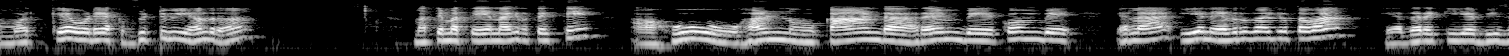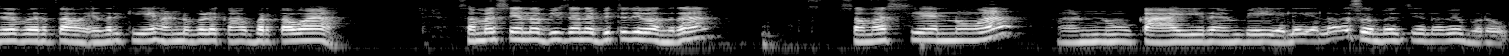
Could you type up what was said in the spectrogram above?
ಮೊಳಕೆ ಹೊಡ್ಯಕ್ಕೆ ಬಿಟ್ವಿ ಅಂದ್ರೆ ಮತ್ತೆ ಮತ್ತೆ ಏನಾಗಿರ್ತೈತಿ? ಆ ಹೂ, ಹಣ್ಣು, ಕಾಂಡ, ರೆಂಬೆ, ಕೊಂಬೆ ಎಲ್ಲ ಏನು ಎದ್ರದಾಗಿರ್ತಾವ ಹೆದರಿಕೆಯ ಬೀಜ ಬರ್ತಾವೆ, ಹೆದರಿಕೆಯ ಹಣ್ಣುಗಳೇ ಕಾ ಬರ್ತಾವ. ಸಮಸ್ಯೆನ ಬೀಜನ ಬಿತ್ತಿದೀವಿ ಅಂದ್ರೆ ಸಮಸ್ಯೆ ಎನ್ನುವ ಹಣ್ಣು, ಕಾಯಿ, ರೆಂಬೆ, ಎಲೆ ಎಲ್ಲ ಸಮಸ್ಯೆನವೇ ಬರೋವು.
